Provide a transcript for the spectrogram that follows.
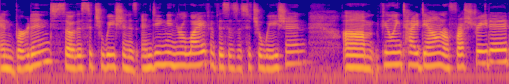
and burdened so this situation is ending in your life if this is a situation um, feeling tied down or frustrated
